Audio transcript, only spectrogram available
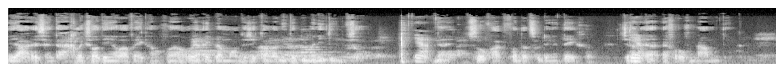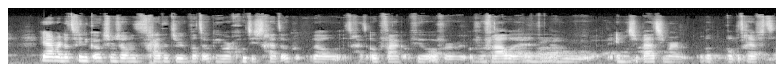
ja, er zijn dagelijks wel dingen waarvan ik dan van, oh ja, ik ben man, dus ik kan dat niet op die manier doen of zo. ja. Nee, zo vaak van dat soort dingen tegen. Dat je daar Ja. e- even over na moet denken. Ja, maar dat vind ik ook soms zo, want het gaat natuurlijk, wat ook heel erg goed is, het gaat ook wel, het gaat ook vaak veel over, over vrouwen en hoe emancipatie, maar wat, wat betreft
